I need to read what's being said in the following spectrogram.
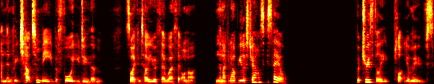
and then reach out to me before you do them so I can tell you if they're worth it or not. And then I can help you list your house for sale. But truthfully, plot your moves.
